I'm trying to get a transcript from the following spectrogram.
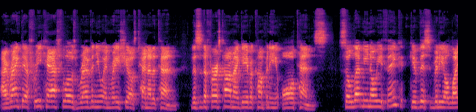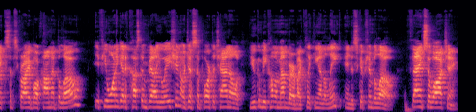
I rank their free cash flows, revenue, and ratios 10 out of 10. This is the first time I gave a company all tens. So let me know what you think. Give this video a like, subscribe, or comment below. If you want to get a custom valuation or just support the channel, you can become a member by clicking on the link in description below. Thanks for watching.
